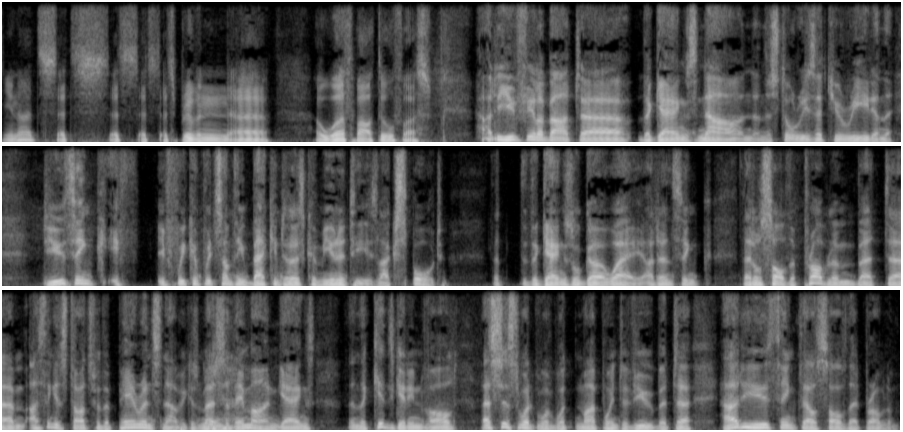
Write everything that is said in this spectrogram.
you know, it's it's it's it's it's proven uh, a worthwhile tool for us. How do you feel about uh, the gangs now and, and, the stories that you read? And the, do you think if if we can put something back into those communities like sport, that the gangs will go away? I don't think that'll solve the problem, but um, I think it starts with the parents now because most yeah. of them are in gangs and the kids get involved. That's just what, what, what my point of view. But uh, how do you think they'll solve that problem?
